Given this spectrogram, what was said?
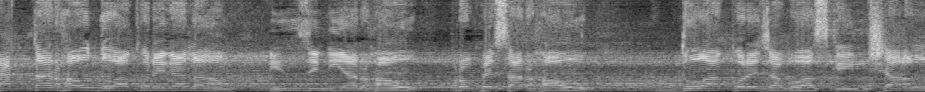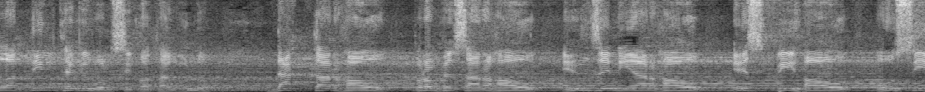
ডাক্তার হও, দোয়া করে গেলাম, ইঞ্জিনিয়ার হও, প্রফেসর হও, দোয়া করে যাব আজকে ইনশা আল্লাহ দিল থেকে বলছি কথাগুলো। ডাক্তার হও, প্রফেসর হও, ইঞ্জিনিয়ার হও, এসপি হও, ওসি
